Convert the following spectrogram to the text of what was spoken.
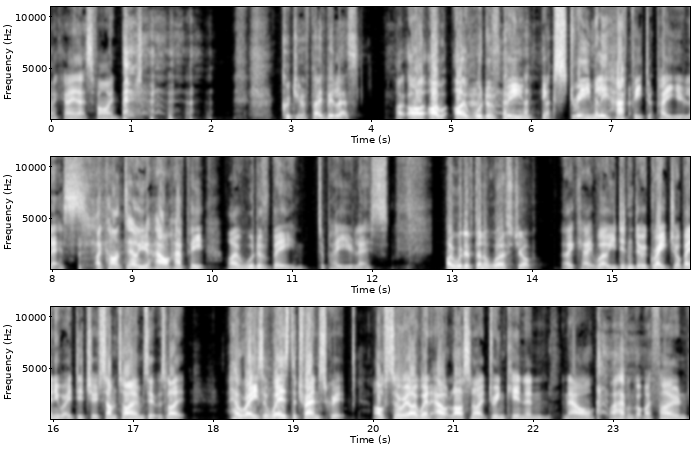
Okay, that's fine. Could you have paid me less? I, oh, I, I would have been extremely happy to pay you less. I can't tell you how happy I would have been to pay you less. I would have done a worse job. Okay, well, you didn't do a great job anyway, did you? Sometimes it was like, Hellraiser, where's the transcript? Oh, sorry, I went out last night drinking and now I haven't got my phone,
